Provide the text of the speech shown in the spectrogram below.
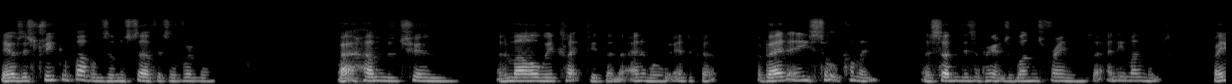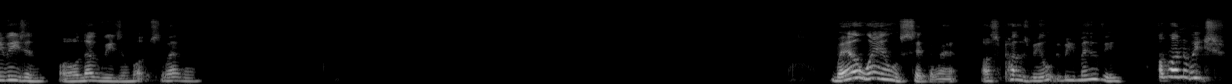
there was a streak of bubbles on the surface of the river. Rat hummed a tune, and the mole recollected that the animal etiquette forbade any sort of comment on the sudden disappearance of one's friends at any moment for any reason or no reason whatsoever. Well, well, said the rat. I suppose we ought to be moving. I wonder which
